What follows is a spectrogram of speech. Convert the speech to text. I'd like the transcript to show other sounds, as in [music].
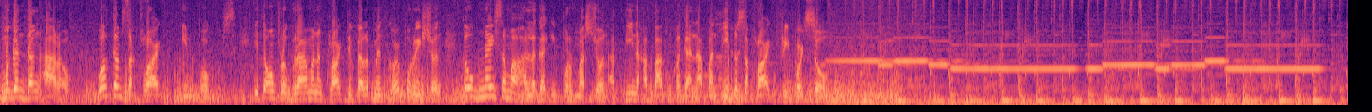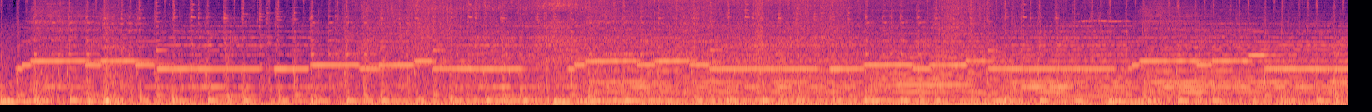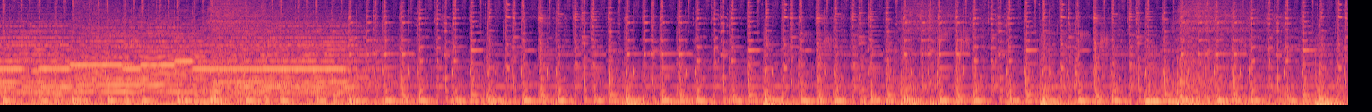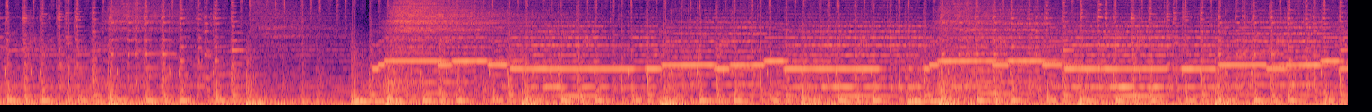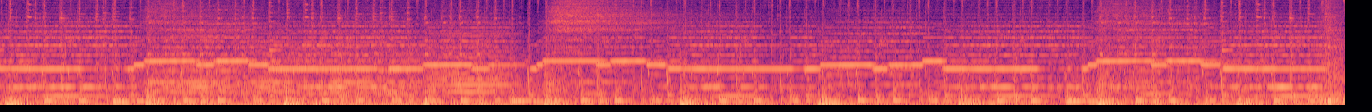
Magandang araw. Welcome sa Clark in Focus. Ito ang programa ng Clark Development Corporation kaugnay sa mahalagang impormasyon at pinakabagong kaganapan dito sa Clark Freeport Zone.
